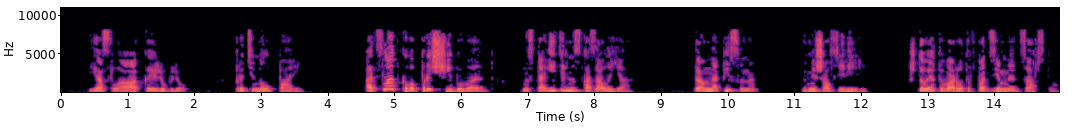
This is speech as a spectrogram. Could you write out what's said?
— Я сладкое люблю, — протянул парень. — От сладкого прыщи бывают, — наставительно сказала я. — Там написано, — вмешался Вилли, — что это ворота в подземное царство.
